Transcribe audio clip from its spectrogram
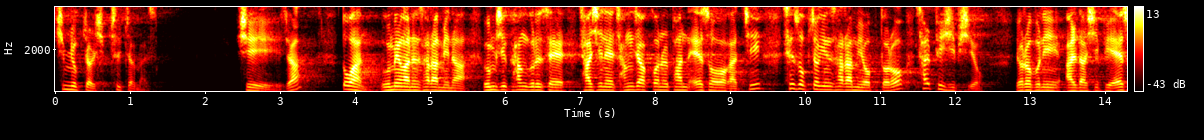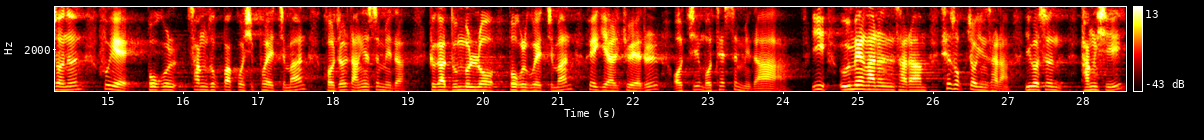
16절, 17절 말씀. 시작. 또한 음행하는 사람이나 음식 한 그릇에 자신의 장자권을 판 에서와 같이 세속적인 사람이 없도록 살피십시오. 여러분이 알다시피 에서는 후에 복을 상속받고 싶어 했지만 거절당했습니다. 그가 눈물로 복을 구했지만 회개할 기회를 얻지 못했습니다. 이 음행하는 사람, 세속적인 사람, 이것은 당시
